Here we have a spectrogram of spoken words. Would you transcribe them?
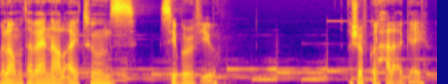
ولو متابعينا على iTunes سيبوا review أشوفكم الحلقة الجاية.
